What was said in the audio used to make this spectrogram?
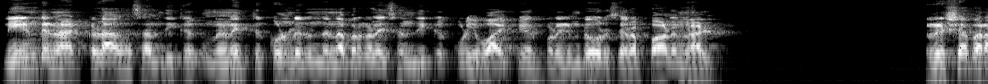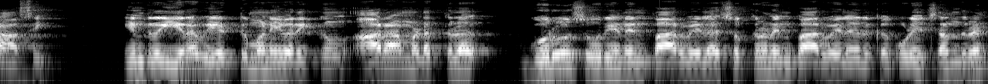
நீண்ட நாட்களாக சந்திக்க நினைத்து கொண்டிருந்த நபர்களை சந்திக்கக்கூடிய வாய்ப்பு ஏற்படுகின்ற ஒரு சிறப்பான நாள். ரிஷப ராசி. இன்று இரவு எட்டு மணி வரைக்கும் ஆறாம் இடத்துல குரு சூரியனின் பார்வையில் சுக்கிரனின் பார்வையில் இருக்கக்கூடிய சந்திரன்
